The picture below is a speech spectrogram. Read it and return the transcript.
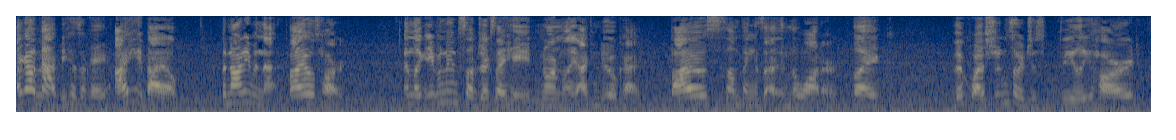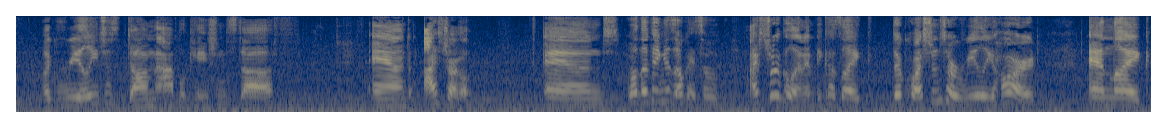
I got mad because okay, I hate bio, but not even that. Bio's hard, and like even in subjects I hate, normally I can do okay. Bio's something's in the water. Like the questions are just really hard, like really just dumb application stuff, and I struggle and well, the thing is, okay, so I struggle in it because like the questions are really hard and like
